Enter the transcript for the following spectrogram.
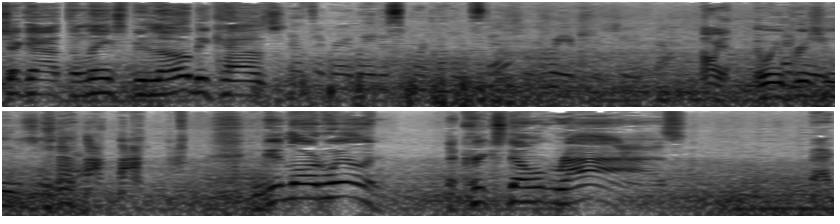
Check out the links below because, That's a great way to support the homestead. We appreciate that. oh yeah, and we And we appreciate, that. and good Lord willing, the creeks don't rise. Back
